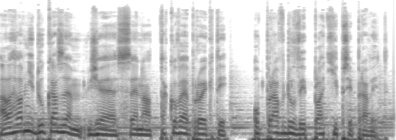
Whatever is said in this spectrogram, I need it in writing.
ale hlavně důkazem, že se na takové projekty opravdu vyplatí připravit.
